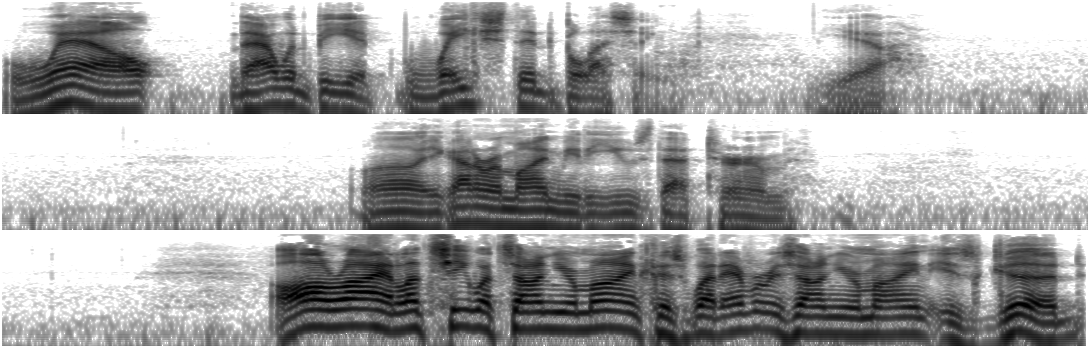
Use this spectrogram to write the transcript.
Well, that would be a wasted blessing. Yeah. Well, you got to remind me to use that term. All right, let's see what's on your mind because whatever is on your mind is good.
